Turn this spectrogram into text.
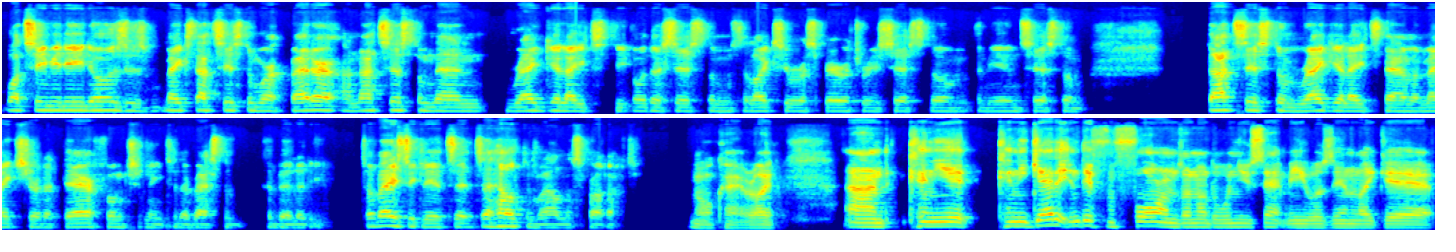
what CBD does is makes that system work better, and that system then regulates the other systems, the likes of your respiratory system, immune system. That system regulates them and makes sure that they're functioning to their best ability. So basically, it's it's a health and wellness product. Okay, right. And can you can you get it in different forms? I know the one you sent me was in like a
